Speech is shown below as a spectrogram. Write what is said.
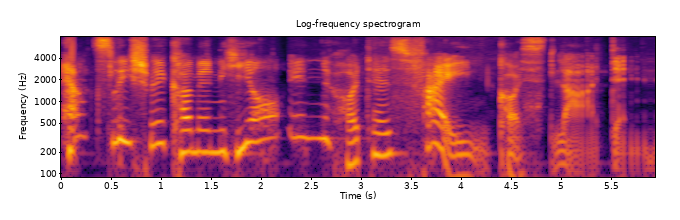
Herzlich willkommen hier in Hottes Feinkostladen.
